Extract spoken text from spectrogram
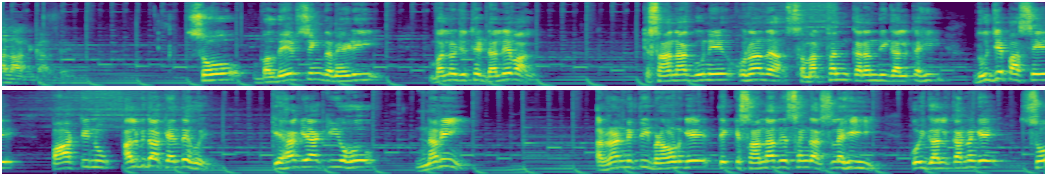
ਐਲਾਨ ਕਰਦੇ ਸੋ ਬਲਦੇਵ ਸਿੰਘ ਦਮੇੜੀ ਵੱਲੋਂ ਜਿੱਥੇ ਡੱਲੇਵਾਲ ਕਿਸਾਨ ਆਗੂ ਨੇ ਉਹਨਾਂ ਦਾ ਸਮਰਥਨ ਕਰਨ ਦੀ ਗੱਲ ਕਹੀ, ਦੂਜੇ ਪਾਸੇ ਪਾਰਟੀ ਨੂੰ ਅਲਵਿਦਾ ਕਹਿੰਦੇ ਹੋਏ ਕਿਹਾ ਗਿਆ ਕਿ ਉਹ ਨਵੀਂ ਰਣਨੀਤੀ ਬਣਾਉਣਗੇ ਤੇ ਕਿਸਾਨਾਂ ਦੇ ਸੰਘਰਸ਼ ਲਈ ਹੀ ਕੋਈ ਗੱਲ ਕਰਨਗੇ। ਸੋ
